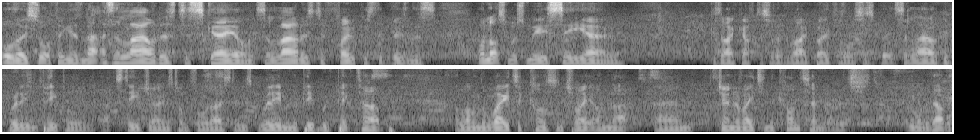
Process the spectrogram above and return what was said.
all those sort of things, and that has allowed us to scale. It's allowed us to focus the business. Well, not so much me as CEO, because I have to sort of ride both horses, but it's allowed the brilliant people like Steve Jones, Tom Fordyce, Louise William, and the people we've picked up along the way to concentrate on that, um, generating the content, which, you know, without the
